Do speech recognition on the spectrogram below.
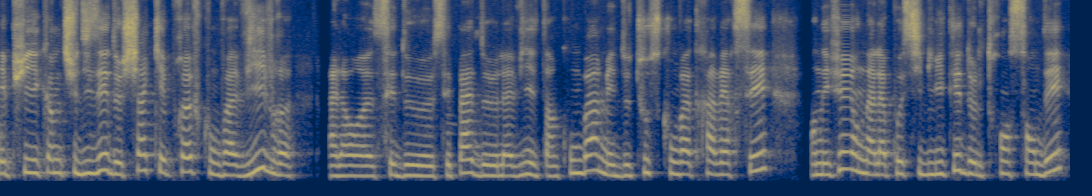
et puis, comme tu disais, de chaque épreuve qu'on va vivre, alors euh, c'est de c'est pas de la vie est un combat, mais de tout ce qu'on va traverser. En effet, on a la possibilité de le transcender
